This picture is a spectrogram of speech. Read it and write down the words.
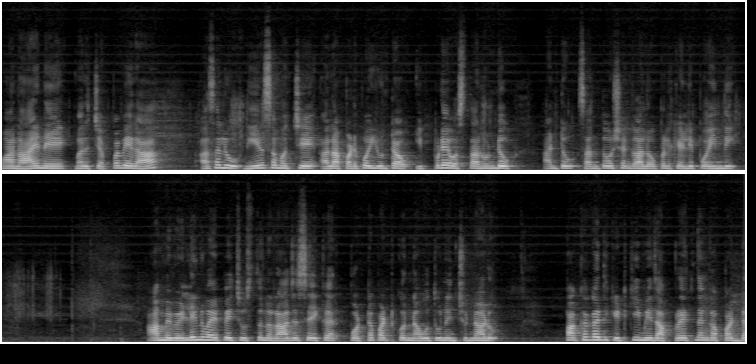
మా నాయనే మరి చెప్పవేరా? అసలు నీరసం వచ్చే అలా పడిపోయి ఉంటావు ఇప్పుడే వస్తానుండు అంటూ సంతోషంగా లోపలికి వెళ్ళిపోయింది ఆమె వెళ్ళిన వైపే చూస్తున్న రాజశేఖర్ పొట్ట పట్టుకొని నవ్వుతూ నించున్నాడు. పక్క గది కిటికీ మీద అప్రయత్నంగా పడ్డ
